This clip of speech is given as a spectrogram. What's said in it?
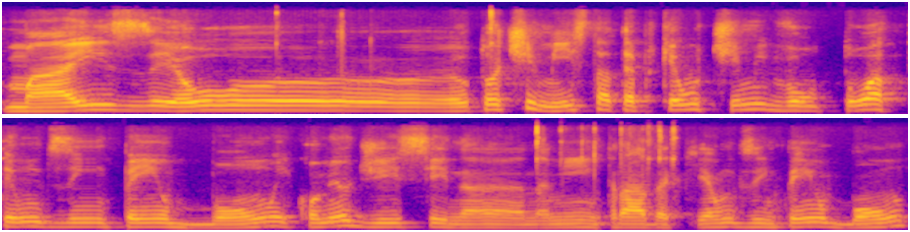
Mas eu eu tô otimista até porque o time voltou a ter um desempenho bom e como eu disse na, na minha entrada aqui, é um desempenho bom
